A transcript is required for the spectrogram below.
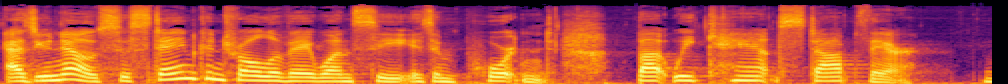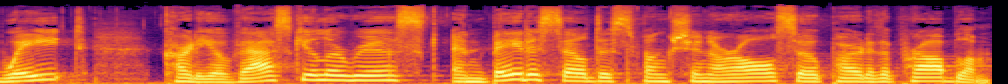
As you know, sustained control of A1C is important, but we can't stop there. Weight, cardiovascular risk, and beta cell dysfunction are also part of the problem.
